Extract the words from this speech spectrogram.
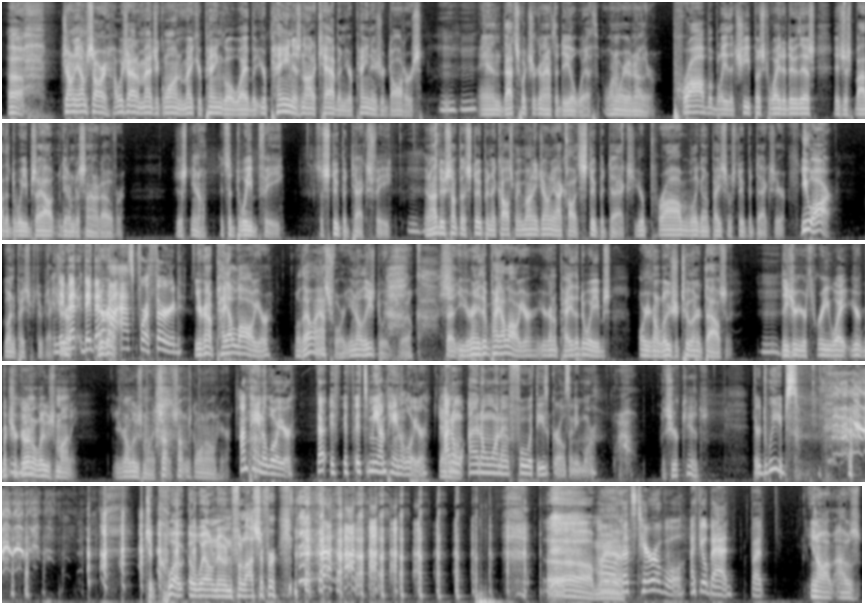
Uh Johnny, I'm sorry. I wish I had a magic wand to make your pain go away, but your pain is not a cabin. Your pain is your daughter's. Mm-hmm. And that's what you're going to have to deal with one way or another probably the cheapest way to do this is just buy the dweebs out and get them to sign it over. Just, you know, it's a dweeb fee. It's a stupid tax fee. Mm-hmm. And I do something stupid that costs me money, Joni, I call it stupid tax. You're probably going to pay some stupid tax here. You are going to pay some stupid tax. And they, gonna, better, they better not gonna, ask for a third. You're going to pay a lawyer. Well, they'll ask for it. You know these dweebs oh, will. Gosh. So you're going to either pay a lawyer, you're going to pay the dweebs, or you're going to lose your 200000 Mm-hmm. These are your three way. You're but you're mm-hmm. going to lose money. You're going to lose money. Something, something's going on here. I'm paying a lawyer. That if, if it's me, I'm paying a lawyer. Game I don't. I don't want to fool with these girls anymore. Wow, it's your kids. They're dweebs. to quote a well-known philosopher. Oh, oh man, oh, that's terrible. I feel bad, but you know, I, I was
